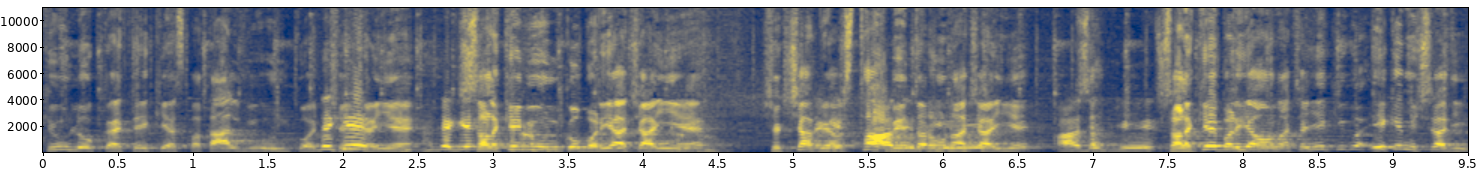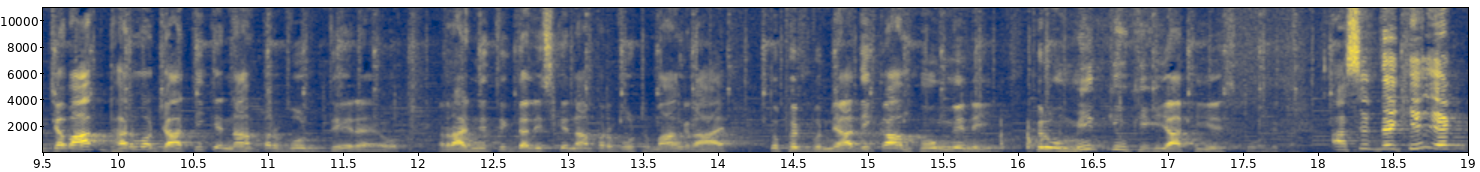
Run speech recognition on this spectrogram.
क्यों लोग कहते हैं कि अस्पताल भी उनको अच्छे चाहिए सड़कें भी उनको बढ़िया चाहिए शिक्षा व्यवस्था बेहतर होना चाहिए। सड़कें बढ़िया होना चाहिए क्योंकि ए के मिश्रा जी जब आप धर्म और जाति के नाम पर वोट दे रहे हो राजनीतिक दल इसके नाम पर वोट मांग रहा है तो फिर बुनियादी काम होंगे नहीं फिर उम्मीद क्यों की जाती है इसको लेकर? आसिफ देखिए एक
